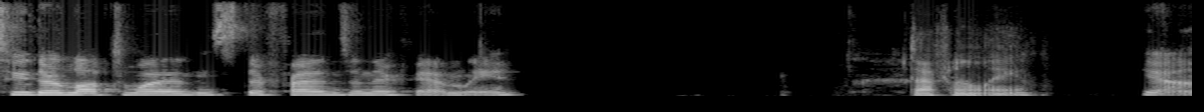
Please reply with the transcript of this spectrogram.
to their loved ones, their friends, and their family. Definitely. Yeah.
